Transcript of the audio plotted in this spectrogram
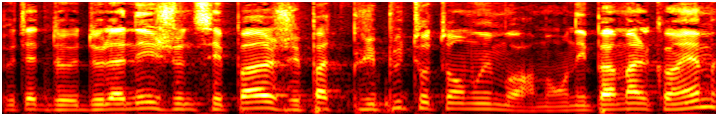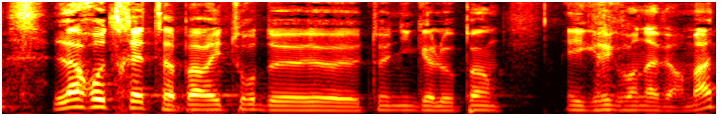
peut-être de, de l'année, je ne sais pas, j'ai pas j'ai plus tout en mémoire, mais on est pas mal quand même. La retraite à Paris Tour de Tony Galopin et Greg Van Avermaet,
